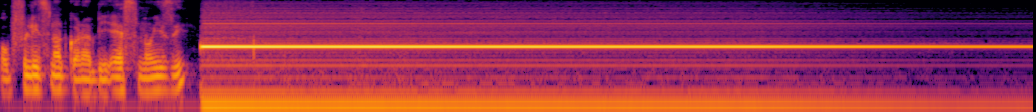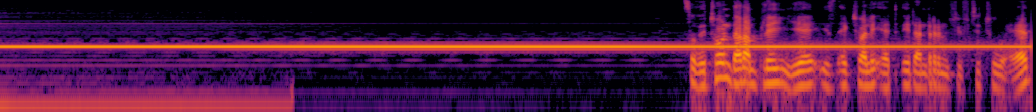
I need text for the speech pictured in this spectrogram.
Hopefully it's not gonna be as noisy. So the tone that I'm playing here is actually at 852 hertz.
